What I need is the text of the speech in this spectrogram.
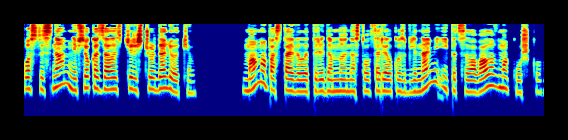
После сна мне все казалось чересчур далеким. Мама поставила передо мной на стол тарелку с блинами и поцеловала в макушку.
